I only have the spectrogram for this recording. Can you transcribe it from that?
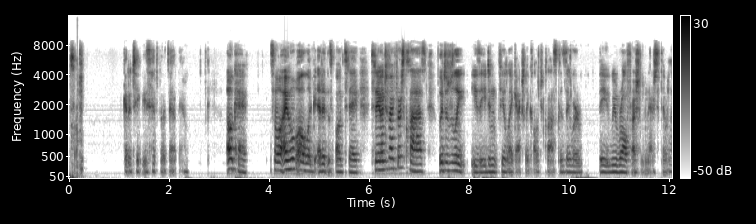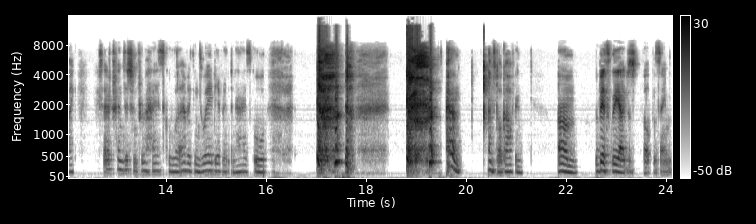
So I'm gonna take these headphones out now. Okay. So I hope I'll like edit this vlog today. Today I went to my first class, which was really easy. It didn't feel like actually college class because they were they we were all freshmen there, so they were like, "Here's our transition from high school. Everything's way different than high school." I'm still coughing. Um, basically, I just felt the same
